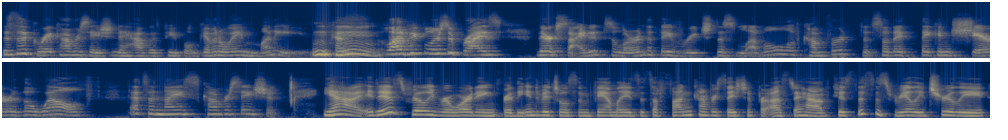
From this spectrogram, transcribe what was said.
this is a great conversation to have with people giving away money because mm-hmm. a lot of people are surprised they're excited to learn that they've reached this level of comfort that, so that they can share the wealth that's a nice conversation. Yeah, it is really rewarding for the individuals and families. It's a fun conversation for us to have because this is really truly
